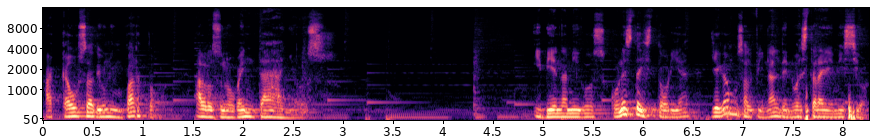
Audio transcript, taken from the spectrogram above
a causa de un infarto a los 90 años. Y bien amigos, con esta historia llegamos al final de nuestra emisión,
